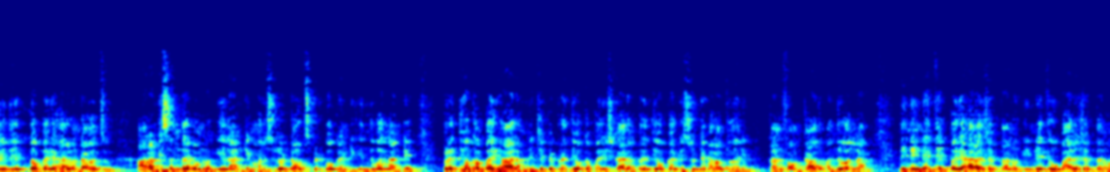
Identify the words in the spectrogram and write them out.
ఐదు ఎక్కువగా పరిహారం ఉండవచ్చు. అలాంటి సందర్భంలో ఎలాంటి మనసులో డౌట్స్ పెట్టుకోకండి. ఎందువల్ల అంటే ప్రతి ఒక్క పరిహారం నేను చెప్పే ప్రతి ఒక్క పరిష్కారం ప్రతి ఒక్కరికి సూటబుల్ అవుతుందని కన్ఫర్మ్ కాదు. అందువల్ల నేను ఎన్నైతే పరిహారాలు చెప్తానో ఎన్నైతే ఉపాయాలు చెప్తానో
